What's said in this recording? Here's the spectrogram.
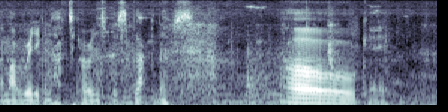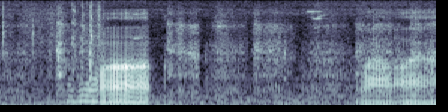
Am I really gonna have to go into this blackness? Okay. What? Wow.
